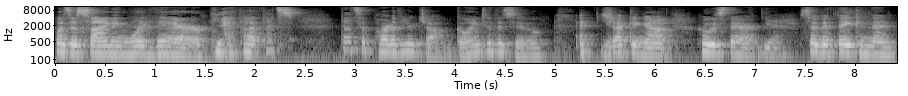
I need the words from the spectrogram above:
was assigning were there. Yeah. I thought that's that's a part of your job, going to the zoo and Yeah. checking out who's there, yeah. so that they can then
